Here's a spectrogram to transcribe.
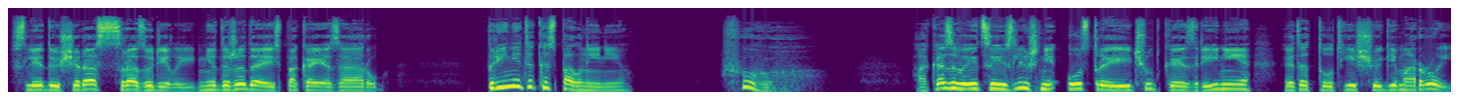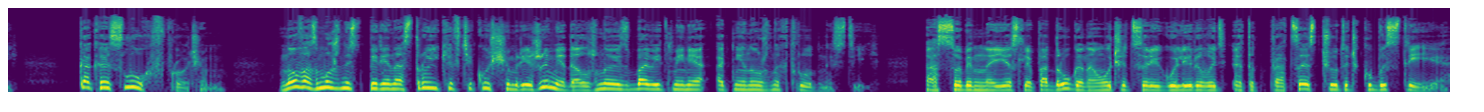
В следующий раз сразу делай, не дожидаясь, пока я заору». «Принято к исполнению». Фух. Оказывается, излишне острое и чуткое зрение — это тот еще геморрой, как и слух, впрочем. Но возможность перенастройки в текущем режиме должно избавить меня от ненужных трудностей. Особенно если подруга научится регулировать этот процесс чуточку быстрее.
